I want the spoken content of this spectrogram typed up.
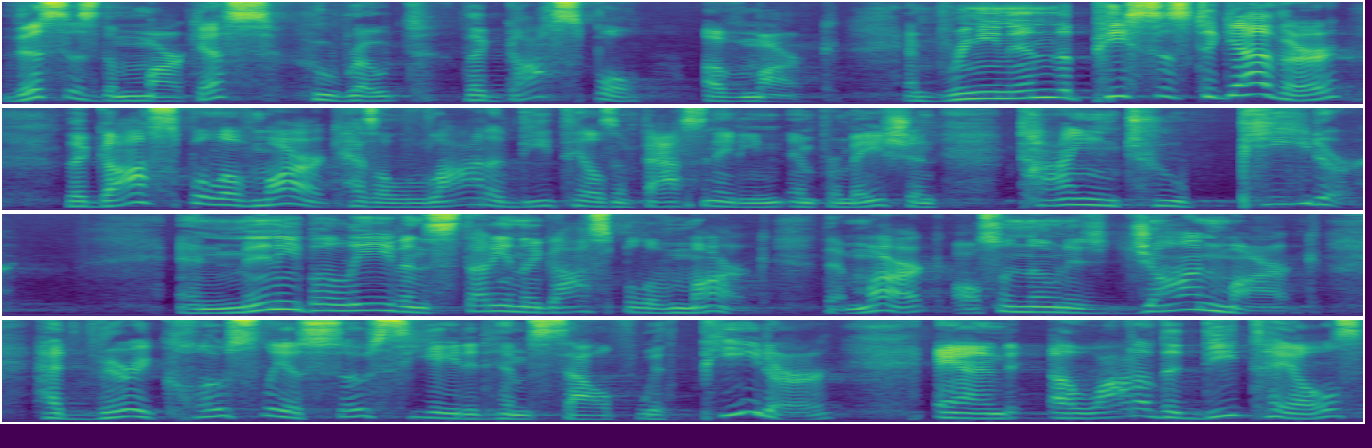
This is the Marcus who wrote the Gospel of Mark. And bringing in the pieces together, the Gospel of Mark has a lot of details and fascinating information tying to Peter. And many believe in studying the Gospel of Mark that Mark, also known as John Mark, had very closely associated himself with Peter, and a lot of the details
